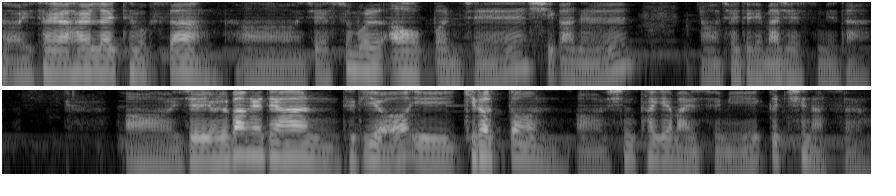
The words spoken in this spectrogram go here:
어, 이사야 하이라이트 묵상 어, 이제 29번째 시간을 어, 저희들이 맞이했습니다. 어, 이제 열방에 대한 드디어 이 길었던 어, 신탁의 말씀이 끝이 났어요.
